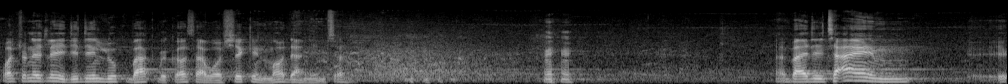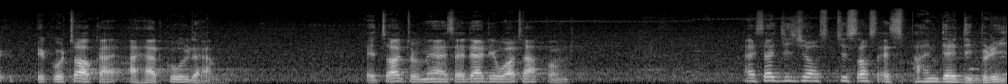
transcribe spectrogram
Fortunately, he didn't look back because I was shaking more than himself. By the time he could talk, I, I had cooled down. He turned to me and said, Daddy, what happened? I said, Jesus, Jesus expanded the bridge.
